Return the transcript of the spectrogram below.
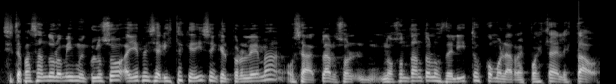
Si está pasando lo mismo, incluso hay especialistas que dicen que el problema, o sea, claro, son, no son tanto los delitos como la respuesta del Estado.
